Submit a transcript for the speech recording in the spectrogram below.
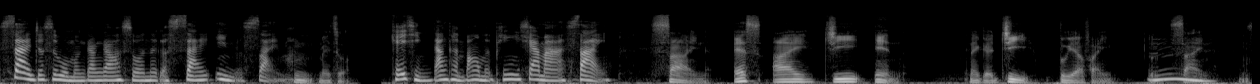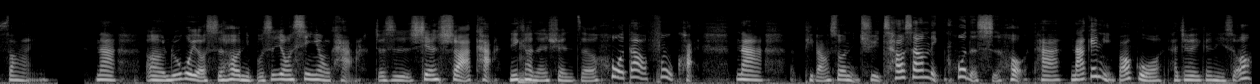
，sign 就是我们刚刚说那个 sign in 的 sign 嘛。嗯，没错。可以请 Duncan 帮我们拼一下吗？sign，sign，s i g n，那个 g 不要发音。嗯，sign，sign。那呃，如果有时候你不是用信用卡，就是先刷卡，你可能选择货到付款。嗯、那比方说你去超商领货的时候，他拿给你包裹，他就会跟你说：“哦，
